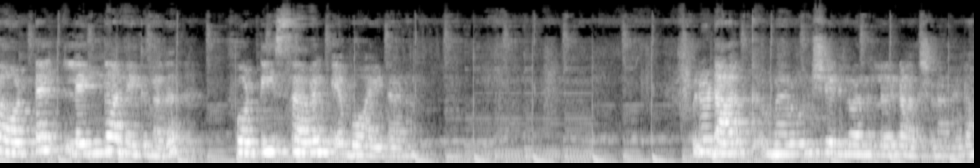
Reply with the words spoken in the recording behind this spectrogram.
ടോട്ടൽ ലെങ്ത് വന്നേക്കുന്നത് ഫോർട്ടി സെവൻ എബോ ആയിട്ടാണ്. ഒരു ഡാർക്ക് മെറൂൺ ഷെയ്ഡിൽ വന്നിട്ടുള്ള ഒരു കളക്ഷൻ ആണ് കേട്ടോ.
